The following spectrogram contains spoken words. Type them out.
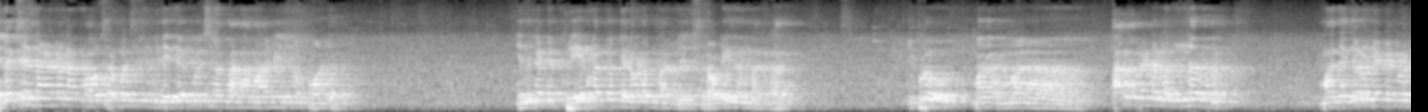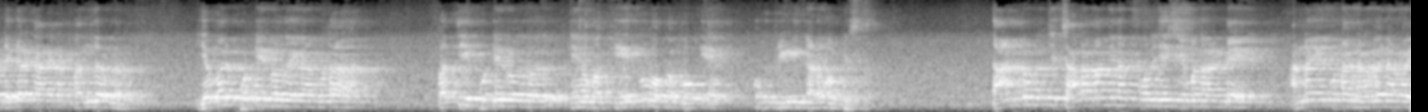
ఎలక్షన్ నాడు నాకు అవసరం వచ్చింది మీ దగ్గరికి వచ్చినంత అహం ఆడేసిన బాగుంటుంది ఎందుకంటే ప్రేమలతో గెలవడం నాకు తెలుసు రౌడీజం నాకు రాదు. ఇప్పుడు మా మా కార్పొరేటర్లు అందరూ ఉన్నారు. మా దగ్గర ఉండేటటువంటి దగ్గర కార్యకర్తలు అందరూ ఉన్నారు. ఎవరి పుట్టినరోజు అయినా కూడా ప్రతి పుట్టినరోజు రోజు నేను ఒక కేకు ఒక బొకే ఒక గ్రీటింగ్ కార్డు పంపిస్తాను దాంట్లో నుంచి చాలామంది నాకు ఫోన్ చేసి ఏమన్నారంటే అన్న ఇప్పుడు నాకు నలభై నలభై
